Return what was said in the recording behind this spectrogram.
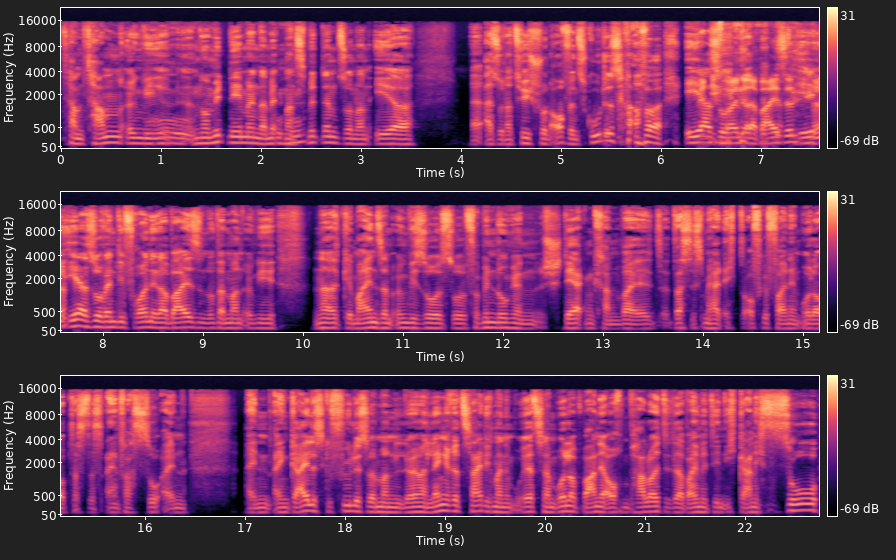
Tamtam -Tam irgendwie oh. nur mitnehmen, damit mhm. man es mitnimmt, sondern eher äh, also natürlich schon auch, wenn es gut ist, aber eher wenn die so Freunde dabei sind, eher, ne? eher so, wenn die Freunde dabei sind und wenn man irgendwie ne, gemeinsam irgendwie so so Verbindungen stärken kann, weil das ist mir halt echt aufgefallen im Urlaub, dass das einfach so ein ein, ein geiles Gefühl ist, wenn man, wenn man längere Zeit, ich meine, jetzt im Urlaub waren ja auch ein paar Leute dabei, mit denen ich gar nicht so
